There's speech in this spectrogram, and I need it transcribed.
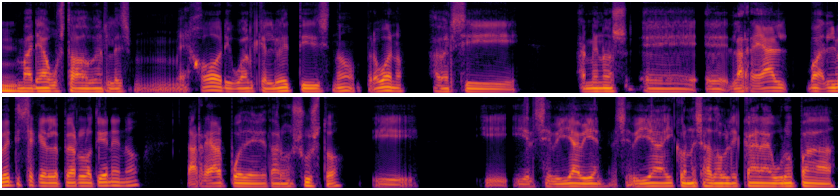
Mm. me habría gustado verles mejor, igual que el Betis, ¿no? Pero bueno, a ver si al menos eh, eh, la Real, bueno, el Betis sé que el peor lo tiene, ¿no? La Real puede dar un susto y, y, el Sevilla bien, el Sevilla ahí con esa doble cara Europa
